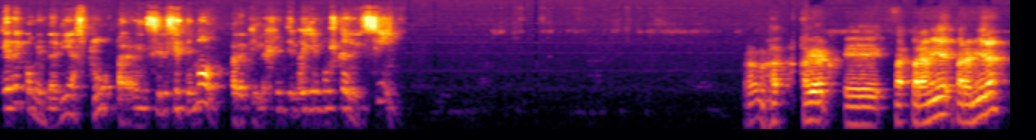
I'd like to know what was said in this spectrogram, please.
¿qué recomendarías tú para vencer ese temor? Para que la gente vaya en busca del sí. Javier, eh, para, mí, ¿para mí era?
